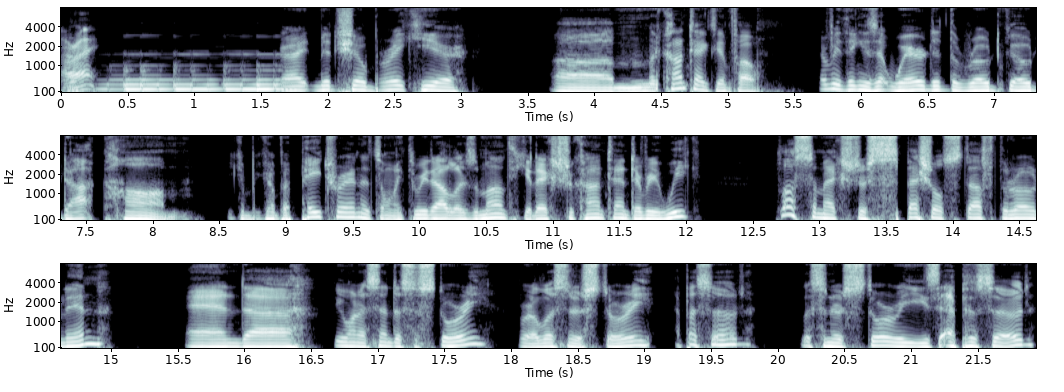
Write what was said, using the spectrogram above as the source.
all right All right, mid show break here. Um, the contact info. Everything is at wheredidtheroadgo.com. You can become a patron. It's only $3 a month. You get extra content every week, plus some extra special stuff thrown in. And uh, if you want to send us a story for a listener story episode, listener stories episode,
